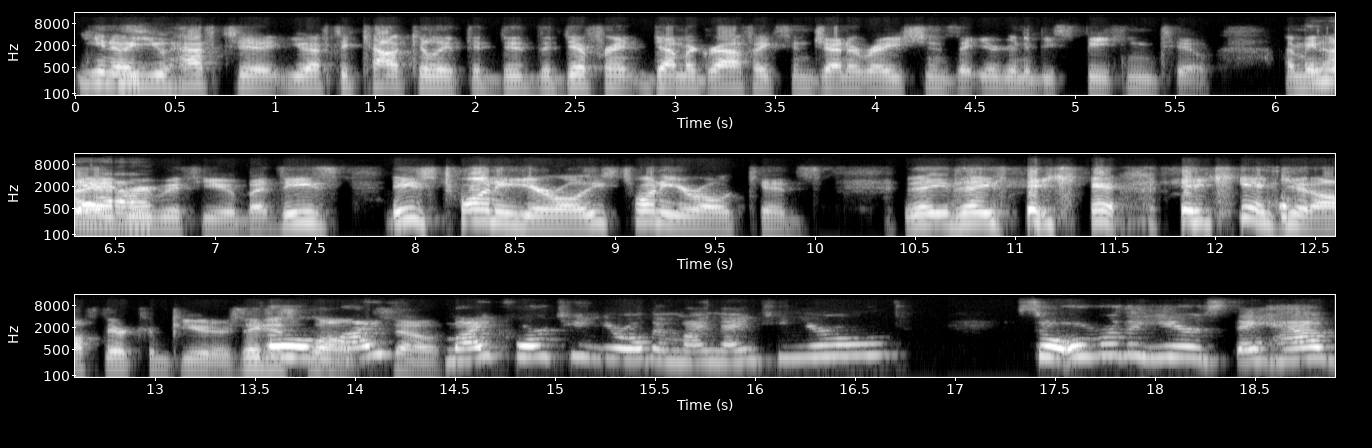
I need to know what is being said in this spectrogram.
you know you mm-hmm. have to you have to calculate the the different demographics and generations that you're going to be speaking to. I mean yeah. i agree with you but these these 20 year old these 20 year old kids they they they can't they can't get off their computers. They just oh, won't my, so. my 14 year old and my 19 year old so over the years they have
